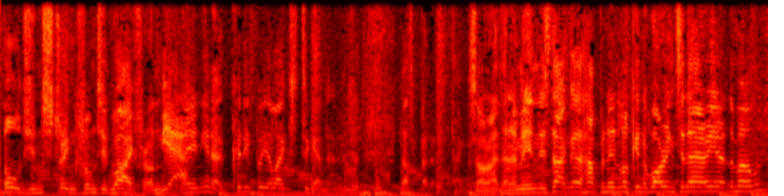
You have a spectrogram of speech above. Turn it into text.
bulging string-fronted Y front. Yeah. I mean, you know, could you put your legs together? That's better. Thanks. All right then. I mean, is that going to happen in look in the Warrington area at the moment?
